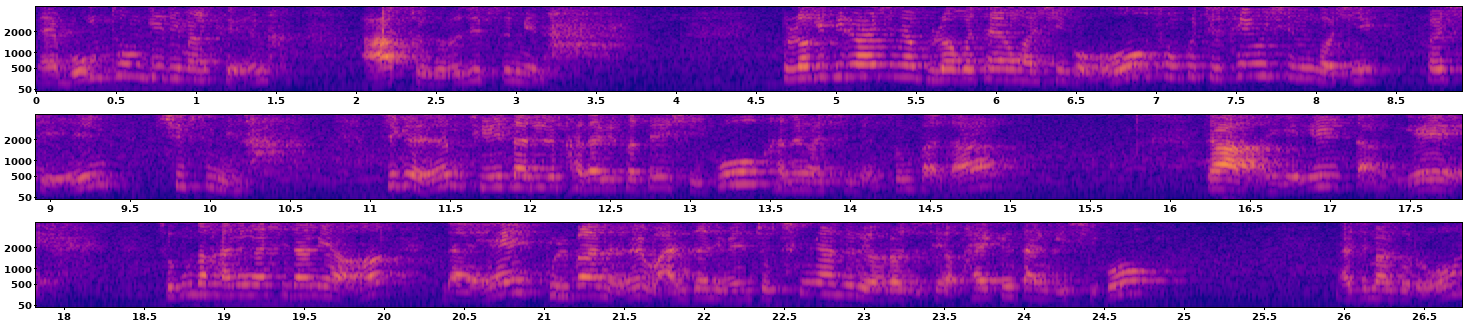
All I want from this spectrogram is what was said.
내 몸통 길이만큼 앞쪽으로 짚습니다. 블럭이 필요하시면 블럭을 사용하시고 손끝을 세우시는 것이 훨씬 쉽습니다. 지금 뒤에 다리를 바닥에서 떼시고 가능하시면 손바닥 자 이게 1단계 조금 더 가능하시다면 나의 골반을 완전히 왼쪽 측면으로 열어주세요. 발끝 당기시고 마지막으로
